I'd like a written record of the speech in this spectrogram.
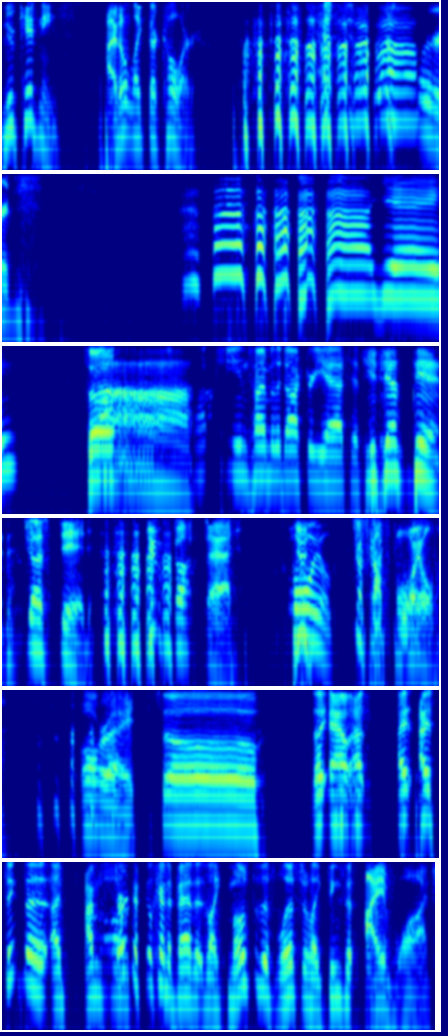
new kidneys. I don't like their color. First words. Yay. So, Ah, not seen Time of the Doctor yet. If you, you just did. just did, you got that. Spoiled. Just got spoiled. All right. So, I, I, I, I think the I, I'm starting to feel kind of bad that like most of this list are like things that I've watched.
